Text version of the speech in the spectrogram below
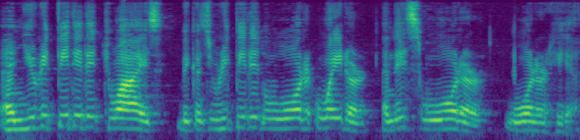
And you repeated it twice because you repeated water, waiter, and this water, water here.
